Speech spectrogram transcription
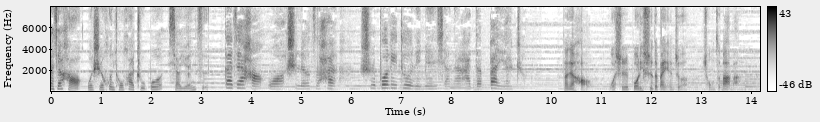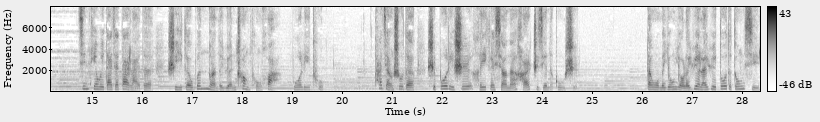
大家好，我是混童话主播小圆子。大家好，我是刘子翰，是《玻璃兔》里面小男孩的扮演者。大家好，我是玻璃狮的扮演者虫子爸爸。今天为大家带来的是一个温暖的原创童话《玻璃兔》，它讲述的是玻璃师和一个小男孩之间的故事。当我们拥有了越来越多的东西，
